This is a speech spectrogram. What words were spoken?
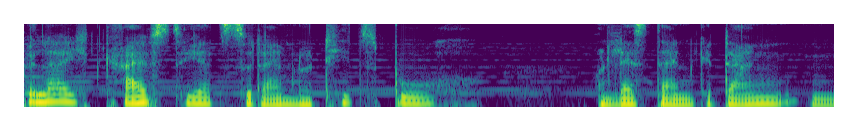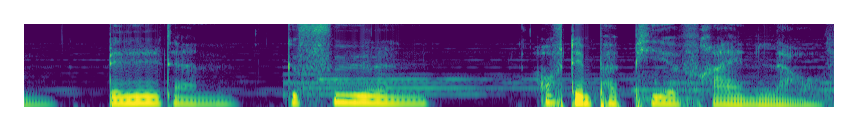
Vielleicht greifst du jetzt zu deinem Notizbuch und lässt deinen Gedanken, Bildern, Gefühlen auf dem Papier freien Lauf.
